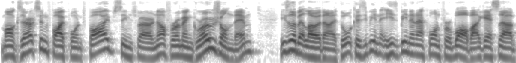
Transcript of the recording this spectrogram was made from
Marcus Ericsson, 5.5, seems fair enough. Romain Grosjean, then, he's a little bit lower than I thought because he's been he's been in F1 for a while, but I guess uh,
